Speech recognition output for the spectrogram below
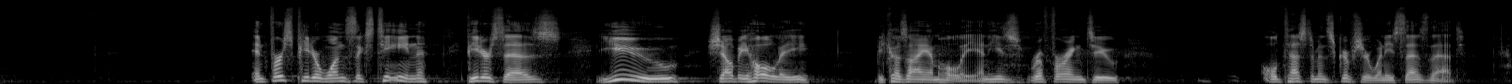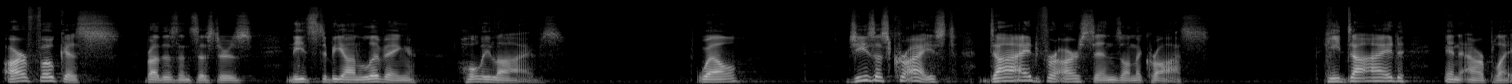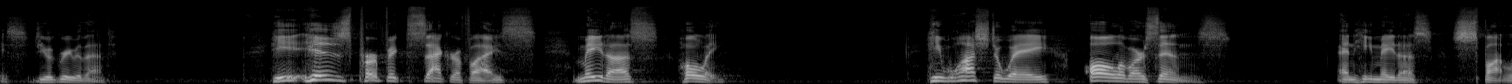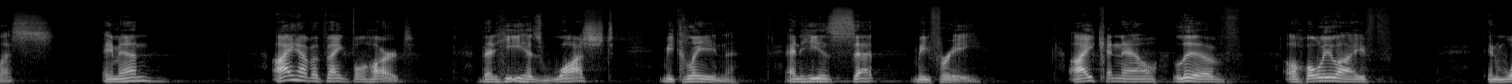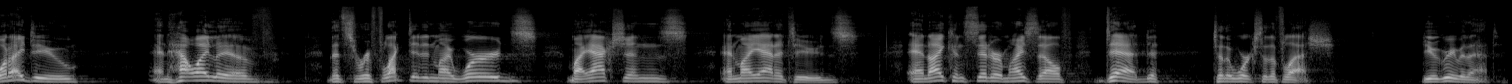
In 1 Peter 1:16, Peter says, "You shall be holy because I am holy." And he's referring to Old Testament scripture when he says that. Our focus, brothers and sisters, needs to be on living holy lives. Well, Jesus Christ died for our sins on the cross. He died in our place. Do you agree with that? He, his perfect sacrifice made us holy. He washed away all of our sins and He made us spotless. Amen? I have a thankful heart that He has washed me clean and He has set me free. I can now live a holy life in what I do and how I live that's reflected in my words, my actions, and my attitudes. And I consider myself dead to the works of the flesh. Do you agree with that?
